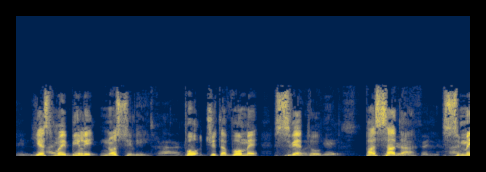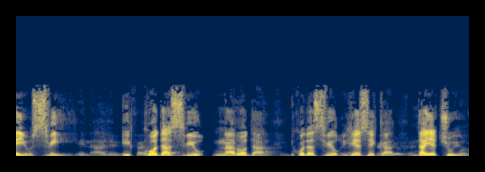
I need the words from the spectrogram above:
jesmo je bili nosili po čitavome svijetu, pa sada smeju svi i koda sviju naroda i koda sviju jezika da je čuju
